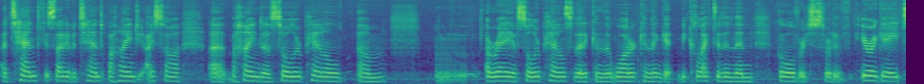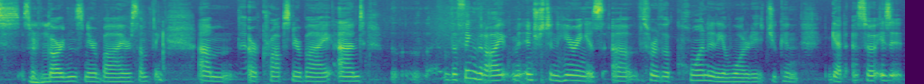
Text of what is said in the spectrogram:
a tent, the side of a tent. Behind, you I saw uh, behind a solar panel. Um, array of solar panels so that it can the water can then get be collected and then go over to sort of irrigate sort mm-hmm. of gardens nearby or something um, or crops nearby and the thing that I'm interested in hearing is uh, sort of the quantity of water that you can get. So, is it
